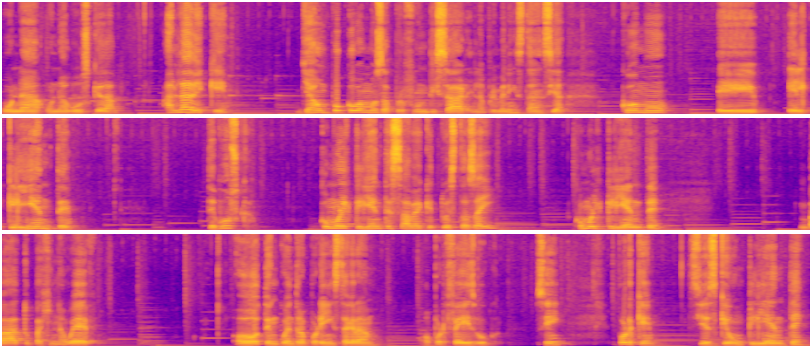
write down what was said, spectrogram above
una, una búsqueda, habla de que ya un poco vamos a profundizar en la primera instancia cómo eh, el cliente te busca, cómo el cliente sabe que tú estás ahí, cómo el cliente va a tu página web o te encuentra por Instagram o por Facebook, ¿sí? Porque si es que un cliente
